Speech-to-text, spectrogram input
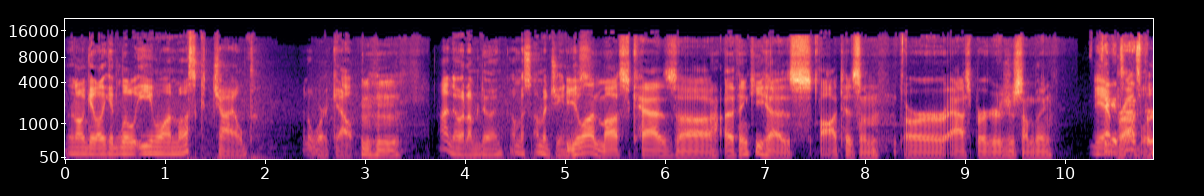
Then I'll get like a little Elon Musk child. It'll work out. Mm-hmm. I know what I'm doing. I'm a, I'm a genius. Elon Musk has, uh, I think he has autism or Asperger's or something. yeah, I think it's probably.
